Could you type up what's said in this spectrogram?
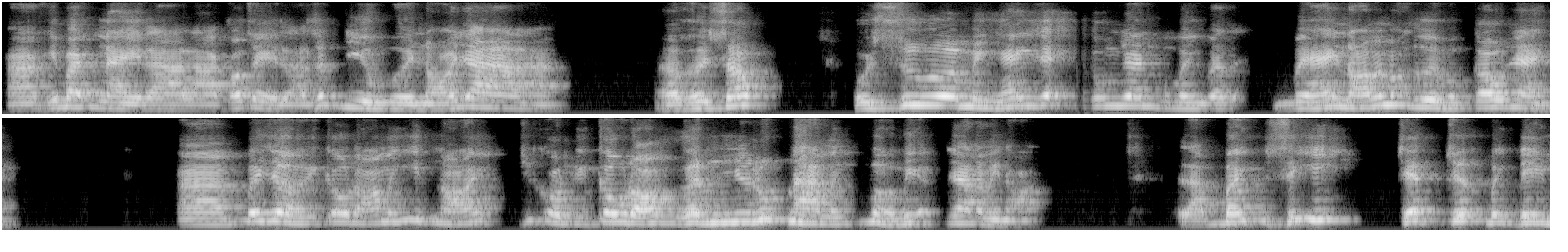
à, cái bệnh này là là có thể là rất nhiều người nói ra là uh, hơi sốc. Hồi xưa mình hay dạy công nhân của mình và mình hay nói với mọi người một câu này. À, bây giờ cái câu đó mình ít nói chứ còn cái câu đó gần như lúc nào mình cũng mở miệng ra là mình nói. Là bệnh sĩ chết trước bệnh tim.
